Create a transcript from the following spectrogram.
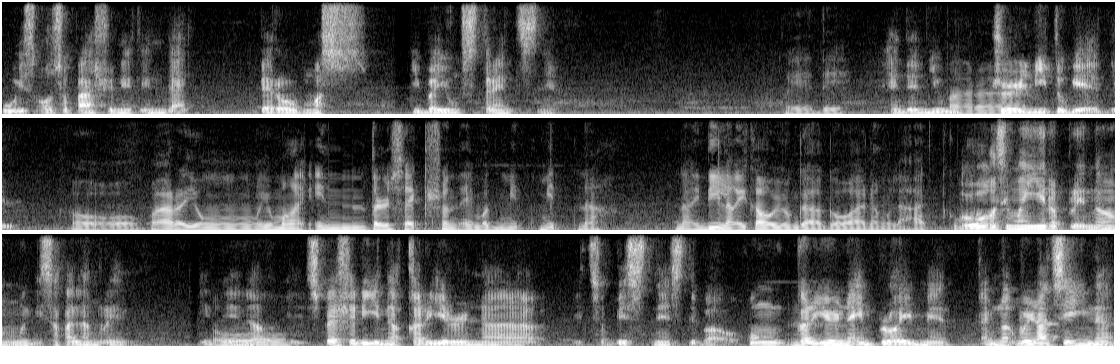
who is also passionate in that pero mas iba yung strengths niya. Pwede. And then you Para- journey together. Oo. Para yung, yung mga intersection eh mag-meet-meet na. Na hindi lang ikaw yung gagawa ng lahat. Kumbaga. Oo, kasi mahirap rin no? mag-isa ka lang rin. In, in a- Oo. especially in a career na it's a business, di ba? Kung Mm. career na employment, I'm not, we're not saying na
